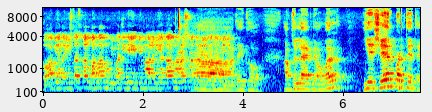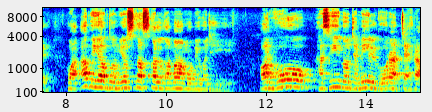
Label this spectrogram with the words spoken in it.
وابيض يستسقى الغمام بوجهه ثمال اليتامى عصمة دیکھو عبداللہ ابن عمر یہ شعر پڑھتے تھے وہ اب یستسقى الغمام بوجهه اور وہ حسین و جمیل گورا چہرہ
